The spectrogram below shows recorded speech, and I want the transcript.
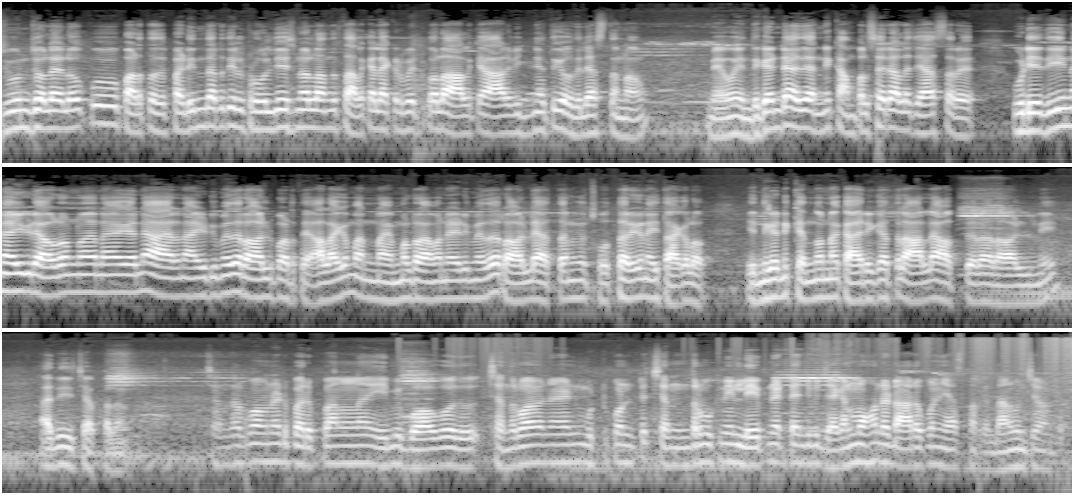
జూన్ జూలై లోపు పడుతుంది. పడిన తర్వాత వీళ్ళు ట్రోల్ చేసిన వాళ్ళు అందరూ తలకాయలు ఎక్కడ పెట్టుకోవాలో వాళ్ళకి ఆ విజ్ఞతగా వదిలేస్తున్నాం. మేము ఎందుకంటే అది అన్ని కంపల్సరీ అలా చేస్తారు. ఇప్పుడు ఎదిగి నాయకుడు ఎవరున్నా కానీ ఆ నాయుడి మీద రాళ్ళు పడతాయి. అలాగే మన నిమ్మల రామనాయుడు మీద రాళ్ళు వేస్తాను. చూస్తారు కానీ అవి తగలవు. ఎందుకంటే కింద ఉన్న కార్యకర్తలు వాళ్ళే ఆపుతారు ఆ రాళ్ళని. అది చెప్పలేము చంద్రబాబు నాయుడు పరిపాలన ఏమీ బాగోదు. చంద్రబాబు నాయుడు ముట్టుకుంటే చంద్రముఖిని లేపినట్టు అని చెప్పి జగన్మోహన్ రెడ్డి ఆరోపణలు చేస్తున్నారు కదా. దాని గురించి ఏమంటారు?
